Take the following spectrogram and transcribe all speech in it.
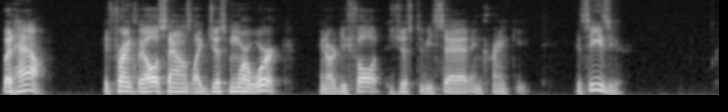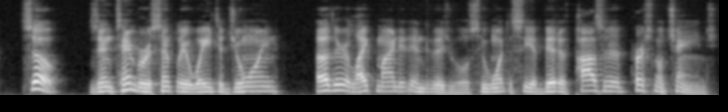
But how? It frankly all sounds like just more work, and our default is just to be sad and cranky. It's easier. So, Zentember is simply a way to join other like-minded individuals who want to see a bit of positive personal change.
